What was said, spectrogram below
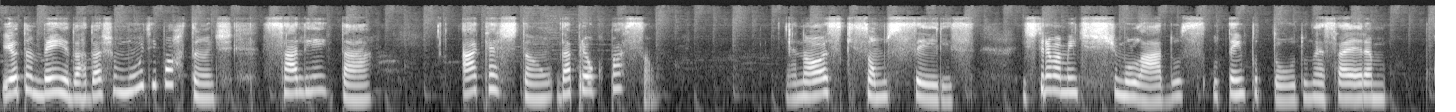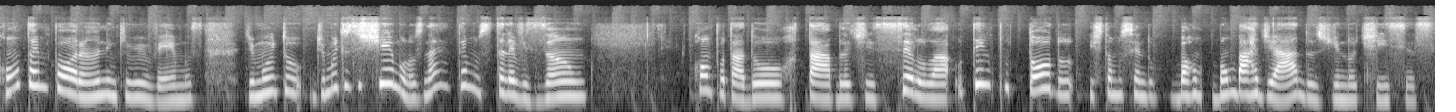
E eu também, Eduardo, acho muito importante salientar a questão da preocupação. É nós que somos seres extremamente estimulados o tempo todo nessa era contemporânea em que vivemos, de, muito, de muitos estímulos, né? Temos televisão, computador, tablet, celular, o tempo todo estamos sendo bombardeados de notícias.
